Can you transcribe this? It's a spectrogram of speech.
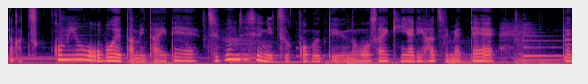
なんかツッコミを覚えたみたいで自分自身に突っ込むっていうのを最近やり始めてで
